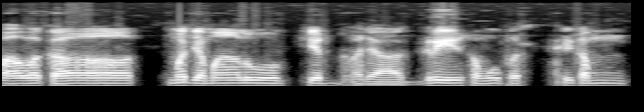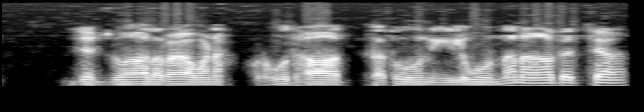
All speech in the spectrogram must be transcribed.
पावकात्मजमालोक्यध्वजाग्रे समुपस्थितम्। जज्वालरावणः क्रोधात् ततो नीलो ननाद च।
